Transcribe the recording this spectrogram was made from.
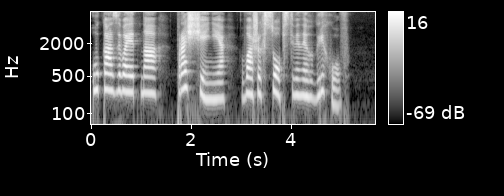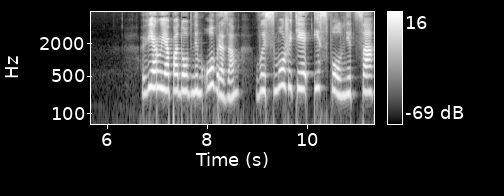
указывает на прощение ваших собственных грехов. Веруя подобным образом, вы сможете исполниться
